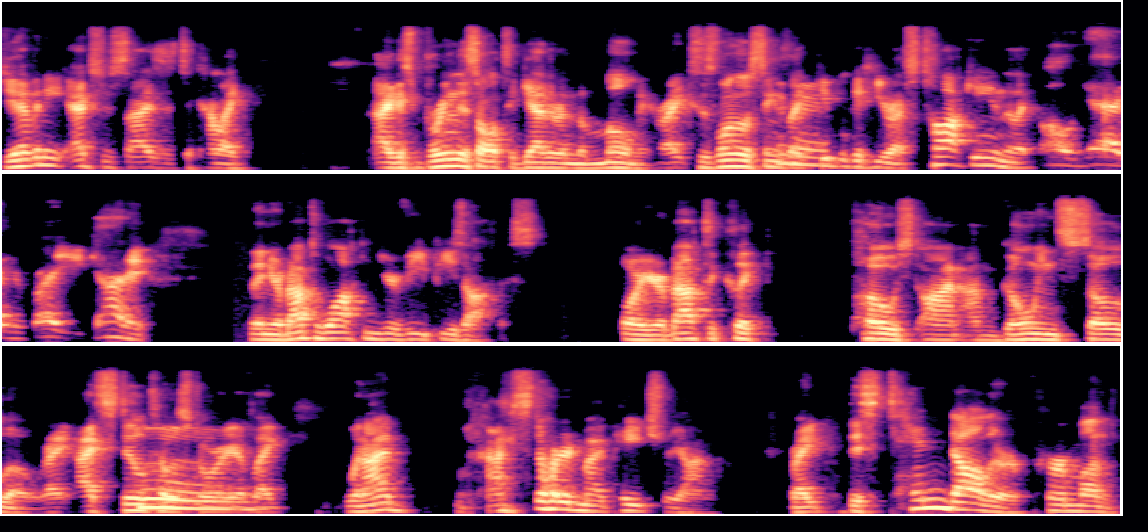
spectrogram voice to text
Do you have any exercises to kind of like I guess bring this all together in the moment, right? Because it's one of those things mm-hmm. like people could hear us talking and they're like, oh yeah, you're right, you got it. Then you're about to walk into your VP's office or you're about to click post on I'm going solo, right? I still tell mm. a story of mm. like when I when I started my Patreon, right? This $10 per month,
